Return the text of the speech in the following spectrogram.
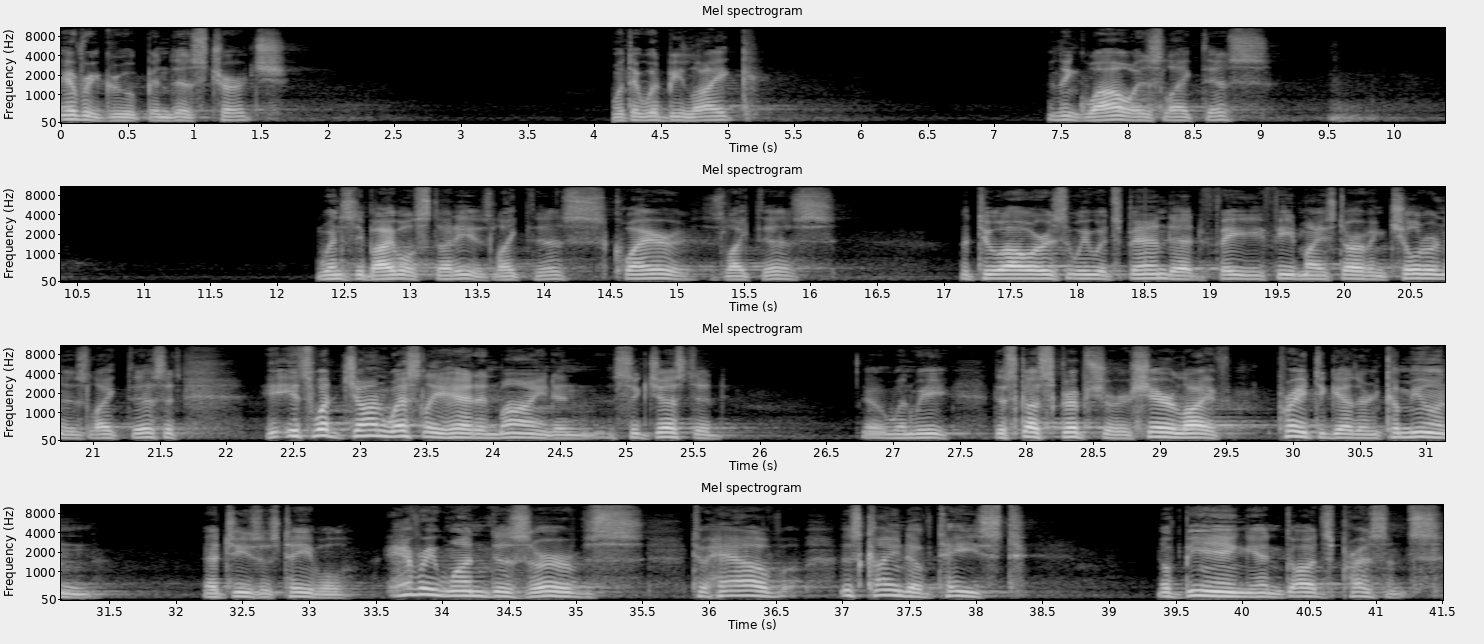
every group in this church. What they would be like I think wow is like this. Wednesday Bible study is like this. Choir is like this. The two hours we would spend at Feed My Starving Children is like this. It's, what John Wesley had in mind and suggested uh, when we discuss Scripture, share life, pray together, and commune at Jesus' table. Everyone deserves to have this kind of taste of being in God's presence.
